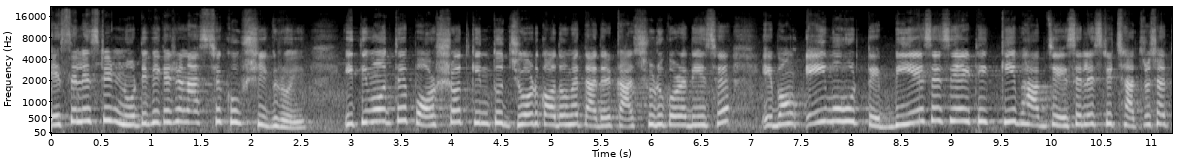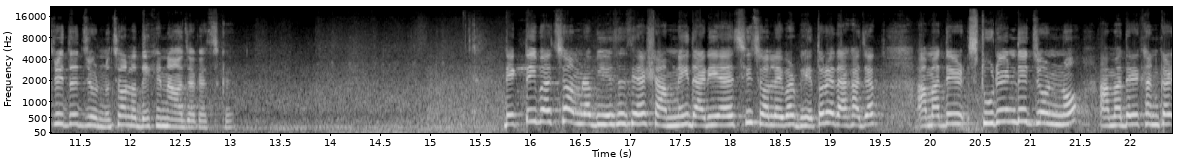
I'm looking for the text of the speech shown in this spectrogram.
এসএলএসটির নোটিফিকেশন আসছে খুব শীঘ্রই। ইতিমধ্যে পর্ষদ কিন্তু জোর কদমে তাদের কাজ শুরু করে দিয়েছে এবং এই মুহূর্তে বিএসএসিআই ঠিক কী ভাবছে এসএলএসটির ছাত্রছাত্রীদের জন্য? চলো দেখে নেওয়া যাক আজকে। দেখতেই পাচ্ছ, আমরা বিএসএসিআর সামনেই দাঁড়িয়ে আছি। চলো এবার ভেতরে দেখা যাক আমাদের স্টুডেন্টদের জন্য আমাদের এখানকার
